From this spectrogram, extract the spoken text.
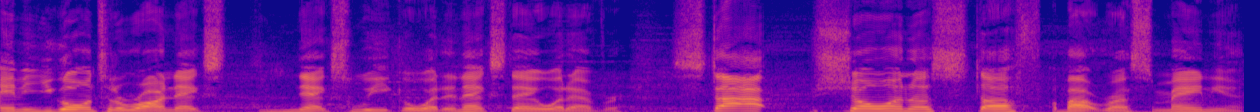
and then you go into the Raw next next week or what the next day or whatever. Stop showing us stuff about WrestleMania.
